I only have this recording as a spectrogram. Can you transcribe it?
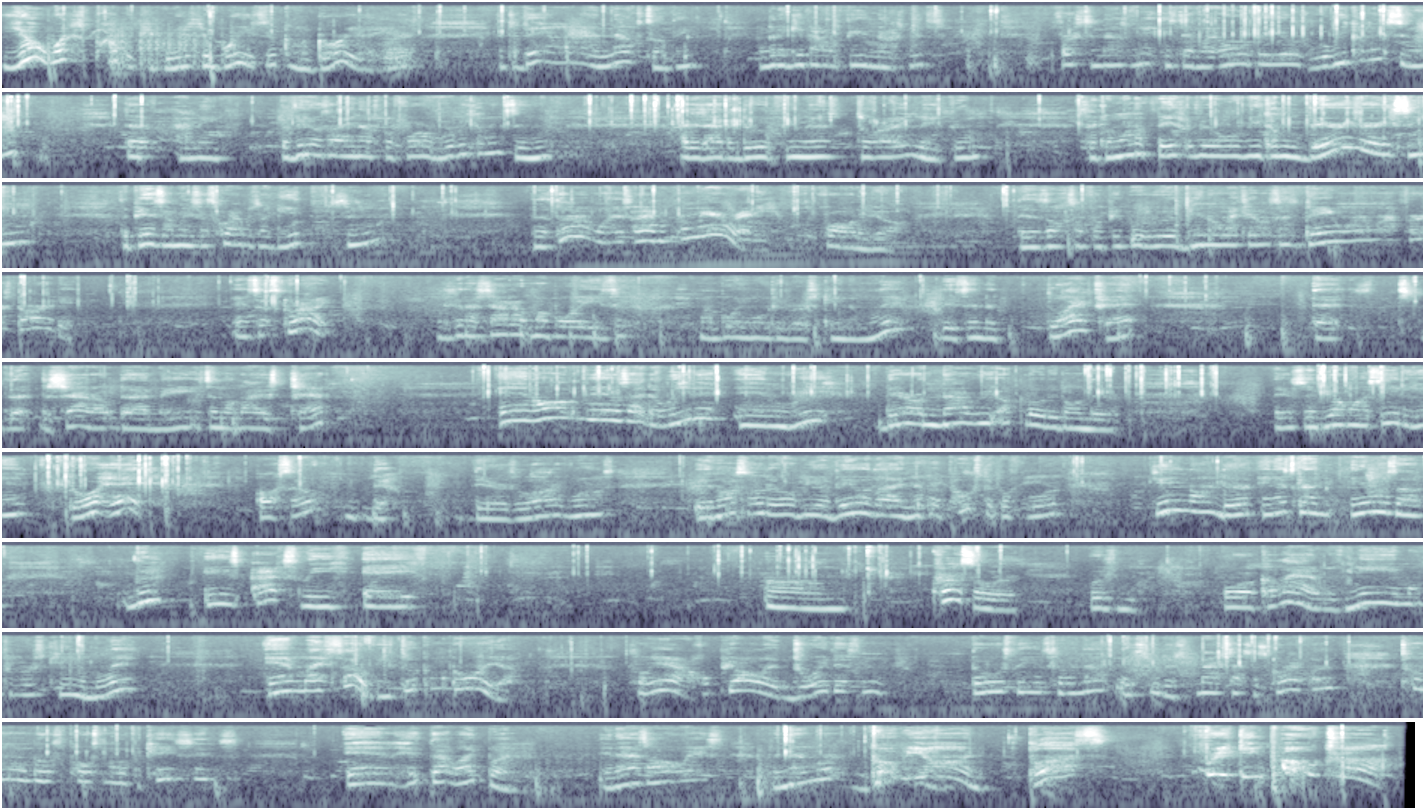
Yo, what is poppin' people? It's your boy Zuka Midoriya here. And today I'm gonna announce something. I'm gonna give out a few announcements. First announcement is that my old videos will be coming soon. That I mean, the videos I announced before will be coming soon. I just had to do a few minutes to I make them. Second one, a face reveal will be coming very, very soon. Depends how many subscribers I get soon. And the third one is I have a premiere ready for all of y'all. This is also for people who have been on my channel since day one when I first started it and subscribe. I'm gonna shout out my boy Easy, my boy Multiverse Kingdom Lit. It's in the live chat. That that the shout out that I made. It's in the live chat. And all the videos I deleted and re they are now re-uploaded on there. So if y'all want to see it again, go ahead. Also, there, there's a lot of ones. And also there will be a video that I never posted before. Getting on there and it's gonna be it was a it is actually a um, crossover with or collab with me, Multiverse Kingdom Lit, and myself, Yutuka Midoriya. So yeah, I hope y'all enjoy this and those things coming out. Make sure to smash that subscribe button, turn on those post notifications, and hit that like button. And as always!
